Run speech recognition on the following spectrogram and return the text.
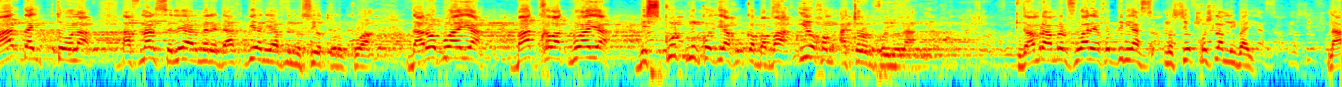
মার দায়িত্ব ওলা আপনার ছেলে আর মেরে ডাক দিয়া নিয়ে আপনি নসিহত খোয়া দারো বুয়াইয়া, ভাত খাওয়াত বুয়াইয়া, বিস্কুট মুখ দিয়া হুকা বাবা, এরকম আচরণ করিও না। কিন্তু আমরা আমরা ফুয়ারে এখন দিনই নসিহত খুঁজলাম নি ভাই। না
